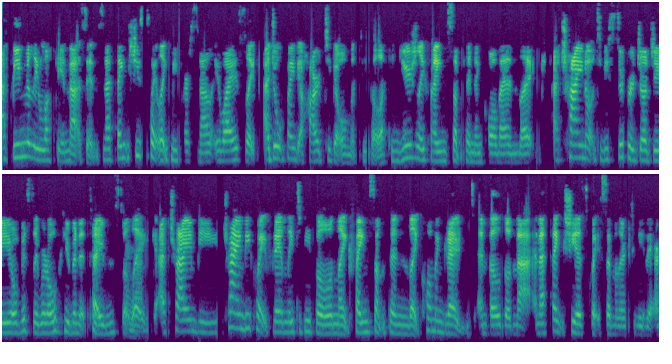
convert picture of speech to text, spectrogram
I've been really lucky in that sense, and I think she's quite like me personality wise. Like I don't find it hard to get on with people. I can usually find something in common like I try not to be super judgy. Obviously, we're all human at times, but mm-hmm. like I try and be try and be quite friendly to people and like find something like common ground and build on that. And I think she is quite similar to me there.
